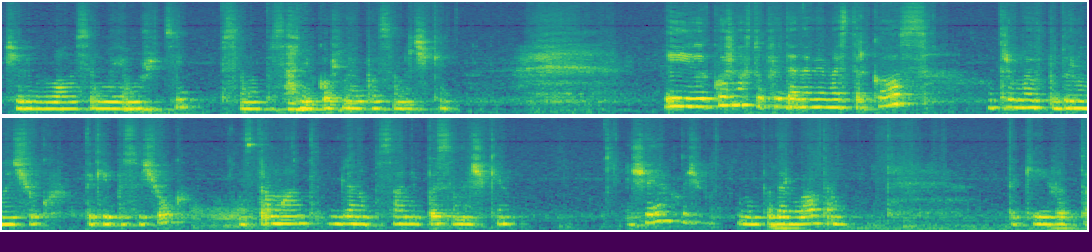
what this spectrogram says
що відбувалося в моєму житті, після написання кожної писаночки. І кожен, хто прийде на мій майстер-клас, отримує в подаруночок такий писачок, інструмент для написання писаночки. І ще я хочу вам подарувати такий от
